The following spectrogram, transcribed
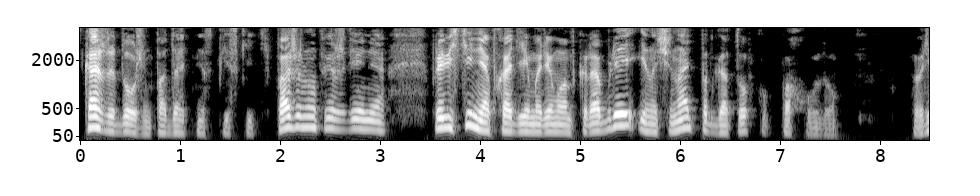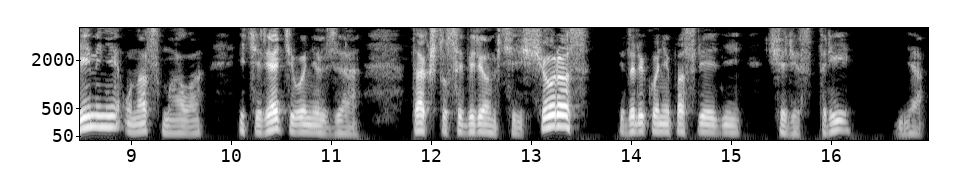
Каждый должен подать мне списки экипажа на утверждение, провести необходимый ремонт кораблей и начинать подготовку к походу. Времени у нас мало, и терять его нельзя, так что соберемся еще раз, и далеко не последний, через три дня.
